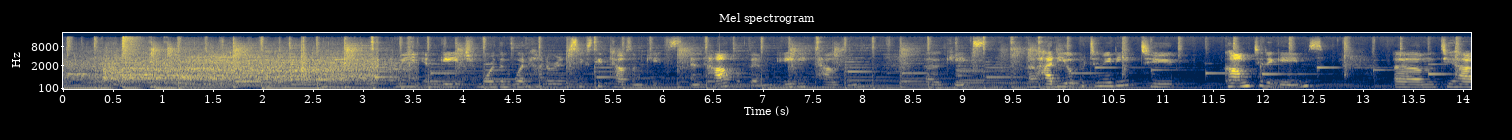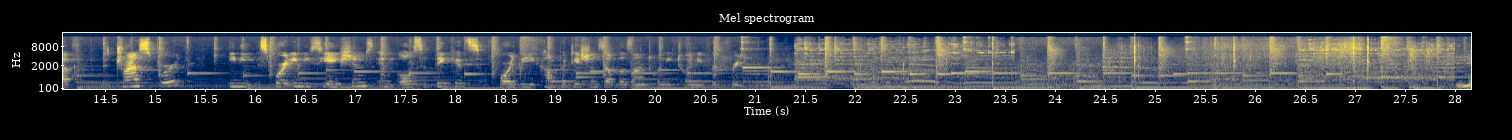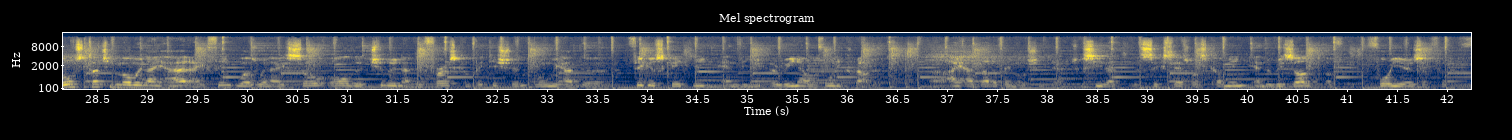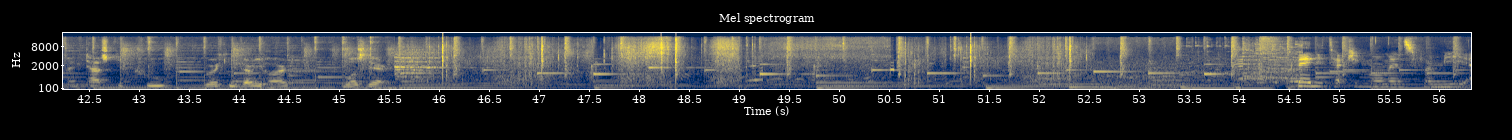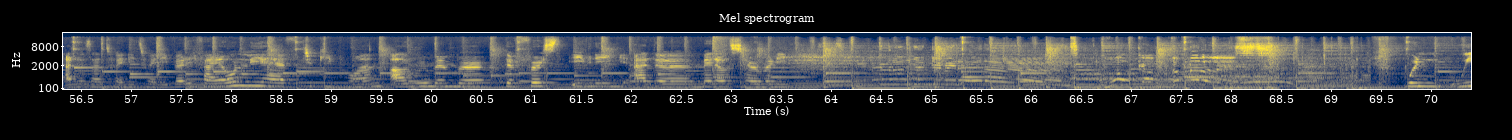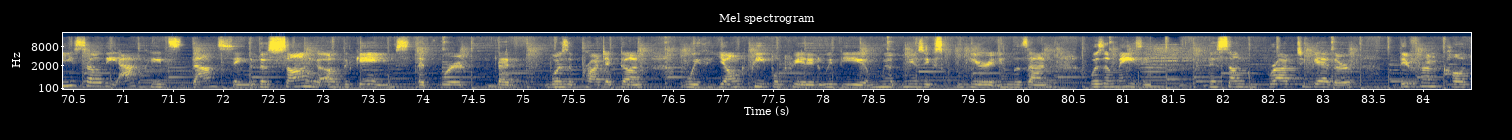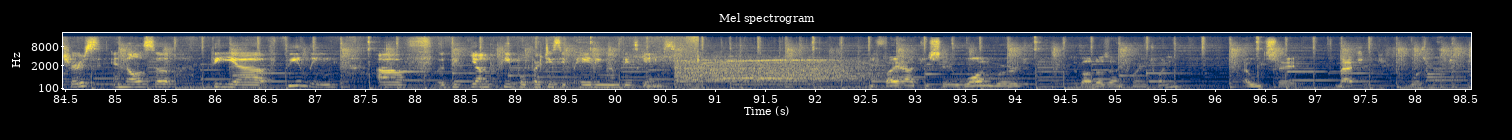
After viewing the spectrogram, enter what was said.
games. more than 160,000 kids, and half of them, 80,000 uh, kids, uh, had the opportunity to come to the games, um, to have the transport, sport initiations, and also tickets for the competitions of Lausanne 2020 for free. The most touching moment I had, I think, was when I saw all the children at the first competition, when we had the figure skating and the arena was fully crowded. Uh, I had a lot of emotion there to see that the success was coming and the result of four years of a fantastic crew working very hard was there. Many touching moments for me at Lausanne 2020 but if I only have to keep one I'll remember the first evening at the medal ceremony. When we saw the athletes dancing the song of the games that were that was a project done with young people created with the music school here in Lausanne was amazing. The song brought together different cultures and also the uh, feeling of the young people participating in these games. If I had to say one word about Lausanne 2020, I would say magic was magic.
